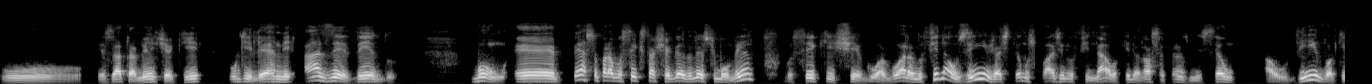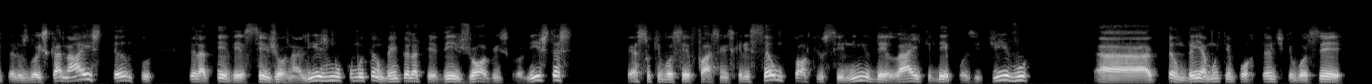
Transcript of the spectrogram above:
o, exatamente aqui, o Guilherme Azevedo. Bom, é, peço para você que está chegando neste momento, você que chegou agora no finalzinho, já estamos quase no final aqui da nossa transmissão ao vivo, aqui pelos dois canais, tanto pela TVC Jornalismo, como também pela TV Jovens Cronistas. Peço que você faça a inscrição, toque o sininho, dê like, dê positivo. Ah, também é muito importante que você,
